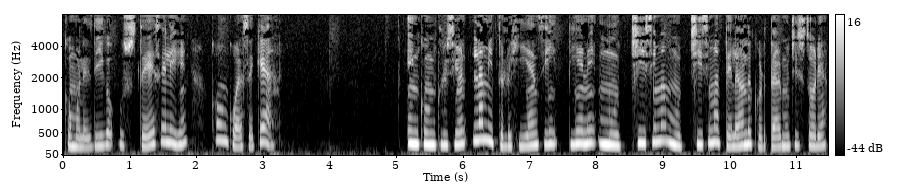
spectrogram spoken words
como les digo, ustedes eligen con cuál se quedan. En conclusión, la mitología en sí tiene muchísima, muchísima tela donde cortar, mucha historia,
